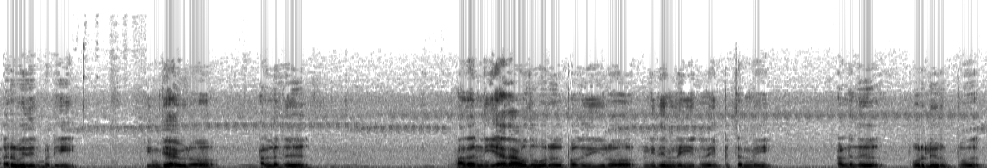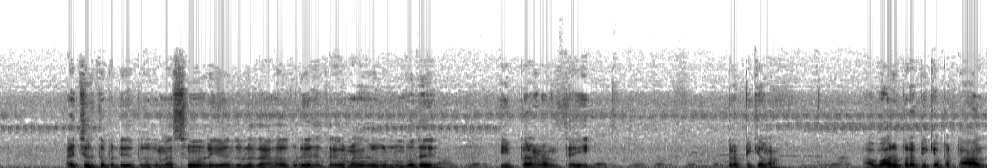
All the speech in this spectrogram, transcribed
அறுபதின்படி இந்தியாவிலோ அல்லது அதன் ஏதாவது ஒரு பகுதியிலோ நிதிநிலை நிலைப்புத்தன்மை அல்லது பொருளிருப்பு அச்சுறுத்தப்பட்டிருப்பதற்கான சூழ்நிலை எழுந்துள்ளதாக குடியரசுத் தலைவர் மனிதர்கள் கொள்ளும்போது இப்பிரகடனத்தை பிறப்பிக்கலாம். அவ்வாறு பிறப்பிக்கப்பட்டால்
